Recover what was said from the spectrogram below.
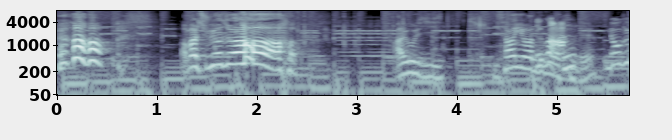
아 빨리 죽여줘 아 이거 이, 이상하게 만든 이거 것 안- 같은데 여기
